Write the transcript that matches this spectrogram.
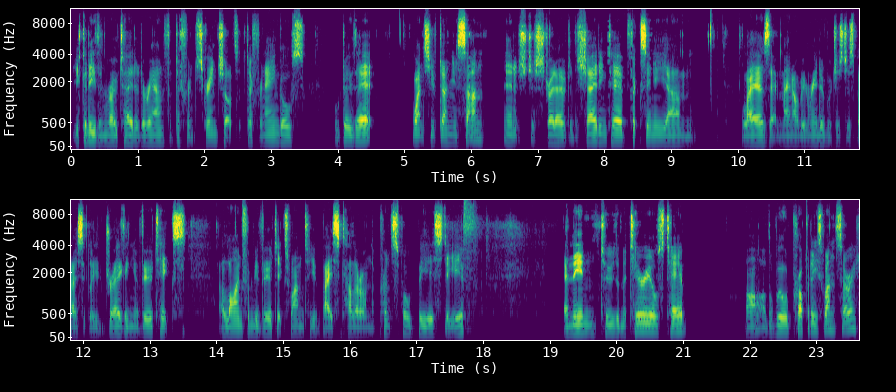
You can even rotate it around for different screenshots at different angles. We'll do that. Once you've done your sun, then it's just straight over to the shading tab. Fix any um, layers that may not be rendered, which is just basically dragging your vertex, a line from your vertex one to your base color on the principled BSDF and then to the materials tab, oh, the world properties one, sorry,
